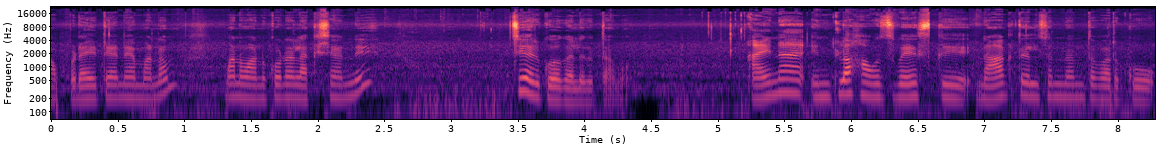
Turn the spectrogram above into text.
అప్పుడైతేనే మనం మనం అనుకున్న లక్ష్యాన్ని చేరుకోగలుగుతాము. అయినా ఇంట్లో హౌస్ వైఫ్స్కి నాకు తెలిసినంత వరకు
